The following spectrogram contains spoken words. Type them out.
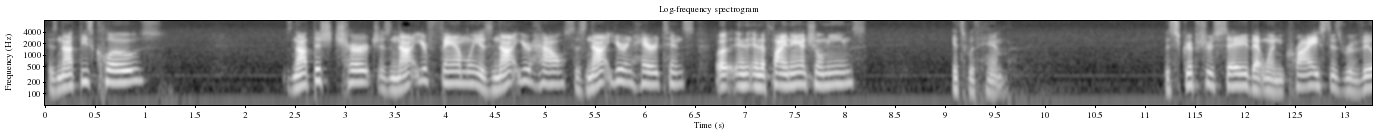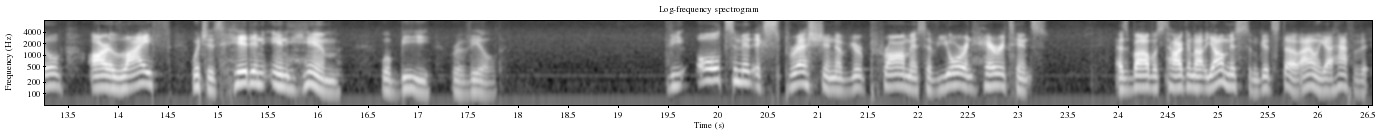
is not these clothes, is not this church, is not your family, is not your house, is not your inheritance uh, in, in a financial means. It's with Him. The scriptures say that when Christ is revealed, our life, which is hidden in Him, will be revealed the ultimate expression of your promise, of your inheritance. As Bob was talking about, y'all missed some good stuff. I only got half of it.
